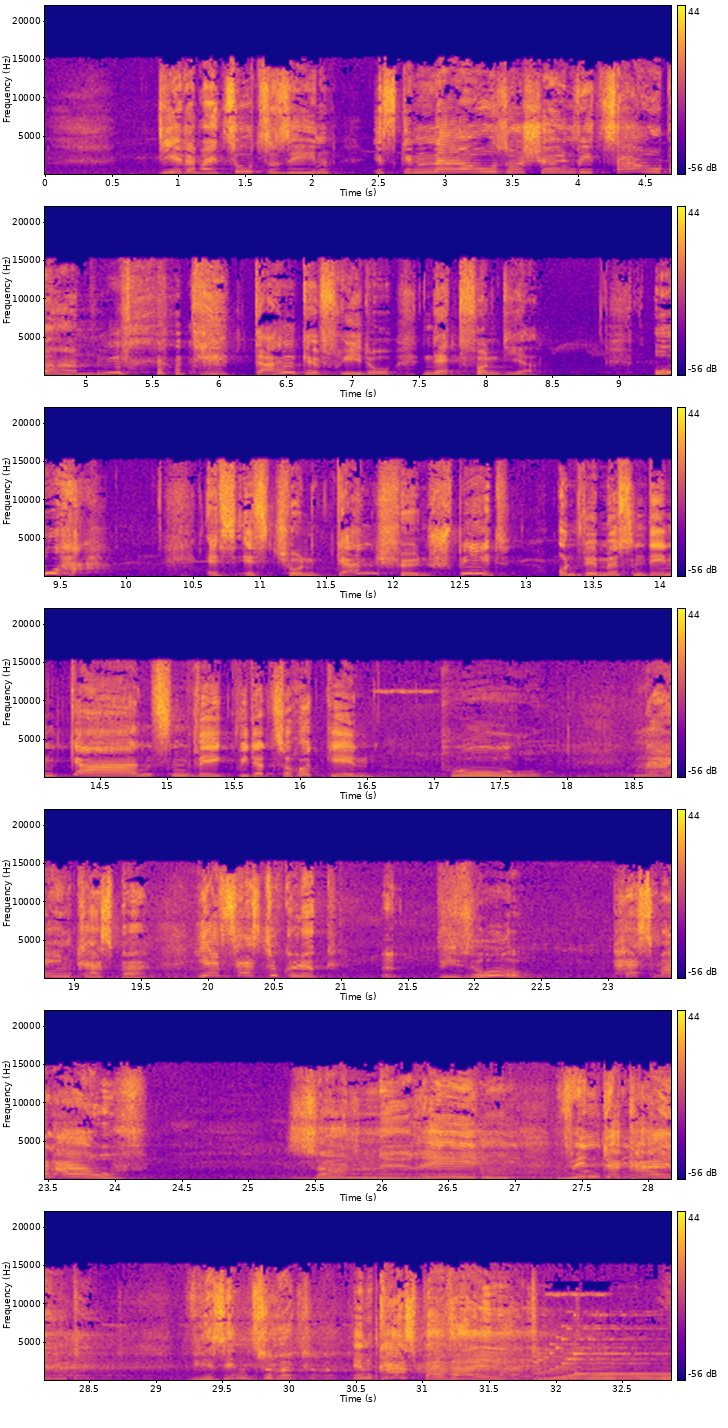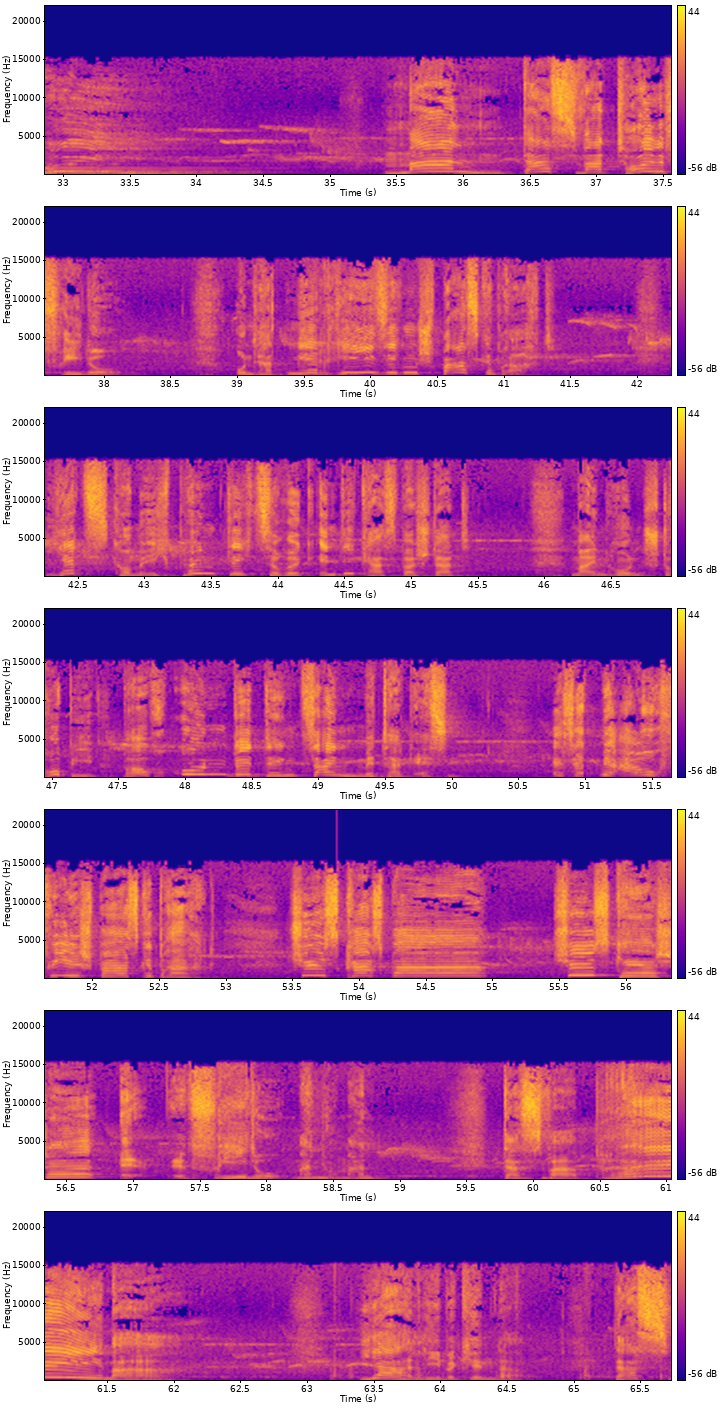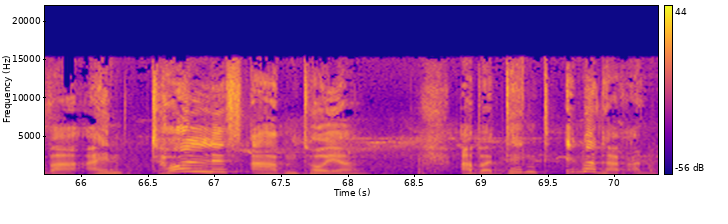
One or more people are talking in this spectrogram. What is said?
Dir dabei zuzusehen, ist genauso schön wie zaubern. Danke, Frido. Nett von dir. Oha! Es ist schon ganz schön spät und wir müssen den ganzen Weg wieder zurückgehen. Puh. Nein, Kaspar, jetzt hast du Glück. Wieso? Pass mal auf. Sonne, Regen, Winterkalt. Wir sind zurück im Kasperwald. Hui. Mann, das war toll, Frido. Und hat mir riesigen Spaß gebracht. Jetzt komme ich pünktlich zurück in die Kasperstadt. Mein Hund Struppi braucht unbedingt sein Mittagessen. Es hat mir auch viel Spaß gebracht. Tschüss, Kaspar. Tschüss, Kirsche. Äh, äh, Frido, Mann, oh Mann. Das war prima. Ja, liebe Kinder, das war ein tolles Abenteuer. Aber denkt immer daran,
